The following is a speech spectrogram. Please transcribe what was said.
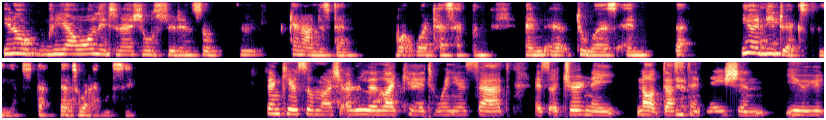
you know, we are all international students, so we can understand what, what has happened and uh, to us, and that you need to experience that. That's what I would say. Thank you so much. I really like it when you said it's a journey, not destination. Yeah. You, you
